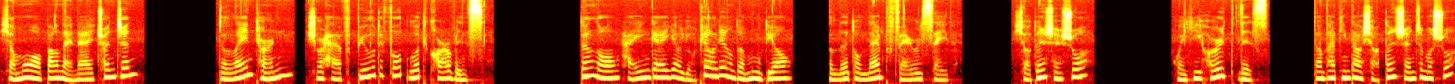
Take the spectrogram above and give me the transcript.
小莫帮奶奶穿针。The lantern should have beautiful wood carvings. 灯笼还应该要有漂亮的木雕。 the little lamp fairy said. 小灯神说。When he heard this，当他听到小灯神这么说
